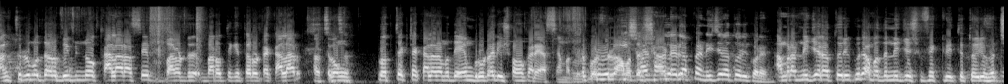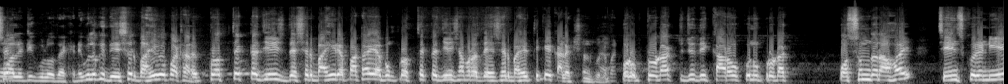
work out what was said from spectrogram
বাংচুরের মধ্যে আরও বিভিন্ন কালার আছে বারো বারো থেকে তেরোটা কালার আচ্ছা, এবং আচ্ছা। প্রত্যেকটা কালারের মধ্যে এমব্রয়ডারি সহকারে আছে আমাদের। তারপর হলো আমাদের শার্টের আপনারা নিজেরা তৈরি করেন? আমরা নিজেরা তৈরি করে আমাদের নিজস্ব ফ্যাক্টরিতে তৈরি হচ্ছে। কোয়ালিটি গুলো দেখেন এগুলো কি দেশের বাইরেও পাঠান? প্রত্যেকটা জিনিস দেশের বাইরে পাঠাই এবং প্রত্যেকটা জিনিস আমরা দেশের বাইরে থেকে কালেকশন করি। প্রোডাক্ট যদি কারও কোনো প্রোডাক্ট পছন্দ না হয় চেঞ্জ করে নিয়ে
